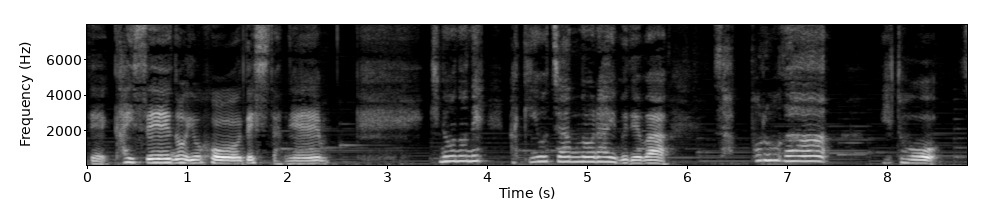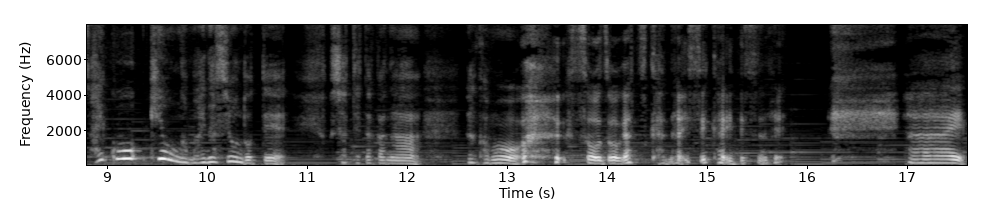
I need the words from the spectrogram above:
で快晴の予報でしたね。昨日のね、秋代ちゃんのライブでは、札幌が、えっと、最高気温がマイナス4度っておっしゃってたかな。なんかもう 想像がつかない世界ですね。はい。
